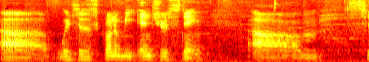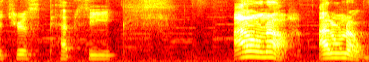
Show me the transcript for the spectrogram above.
uh, which is going to be interesting. Um, citrus Pepsi. I don't know. I don't know.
